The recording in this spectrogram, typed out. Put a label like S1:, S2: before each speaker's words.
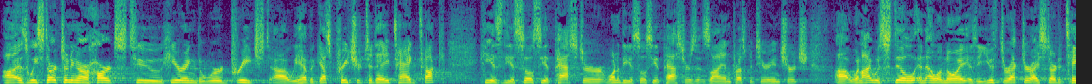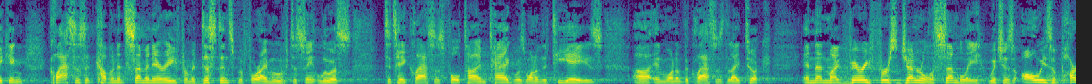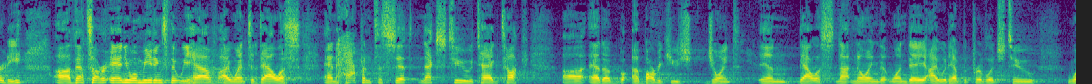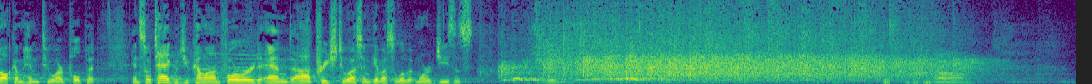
S1: Uh, as we start turning our hearts to hearing the word preached, uh, we have a guest preacher today, Tag Tuck. He is the associate pastor, one of the associate pastors at Zion Presbyterian Church. Uh, when I was still in Illinois as a youth director, I started taking classes at Covenant Seminary from a distance before I moved to St. Louis to take classes full time. Tag was one of the TAs uh, in one of the classes that I took. And then my very first General Assembly, which is always a party, uh, that's our annual meetings that we have. I went to Dallas and happened to sit next to Tag Tuck uh, at a, a barbecue joint in Dallas, not knowing that one day I would have the privilege to welcome him to our pulpit. And so, Tag, would you come on forward and uh, preach to us and give us a little bit more of Jesus?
